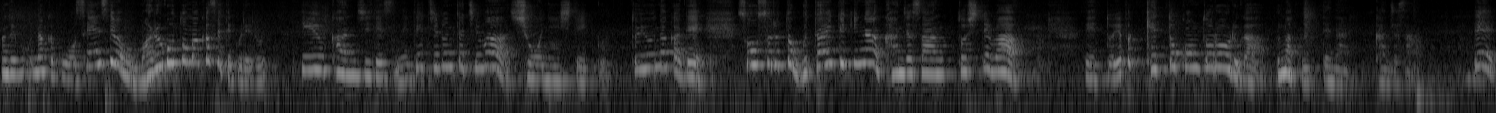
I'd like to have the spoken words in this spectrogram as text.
なのでなんかこう先生はもう丸ごと任せてくれるっていう感じですね。で自分たちは承認していくという中でそうすると具体的な患者さんとしてはえっと、やっぱ血糖コントロールがうまくいってない患者さん。で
